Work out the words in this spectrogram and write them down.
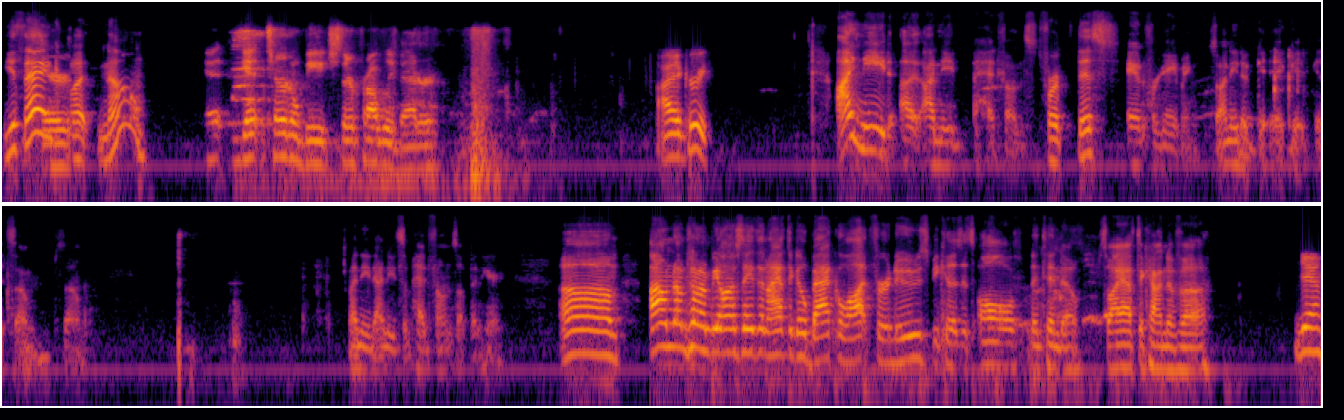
You think, They're- but no. get, get Turtle Beach. They're probably better. I agree. I need uh, I need headphones for this and for gaming, so I need to get get get some. So I need I need some headphones up in here. Um, I'm, I'm trying to be honest, Nathan. I have to go back a lot for news because it's all Nintendo, so I have to kind of uh, Yeah,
